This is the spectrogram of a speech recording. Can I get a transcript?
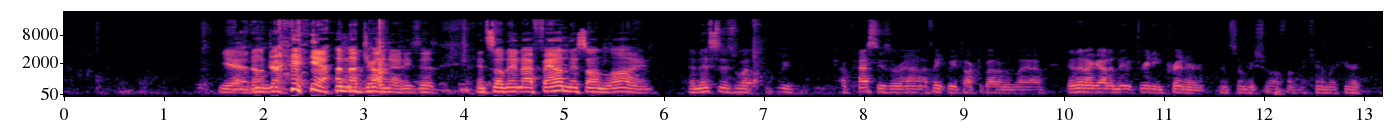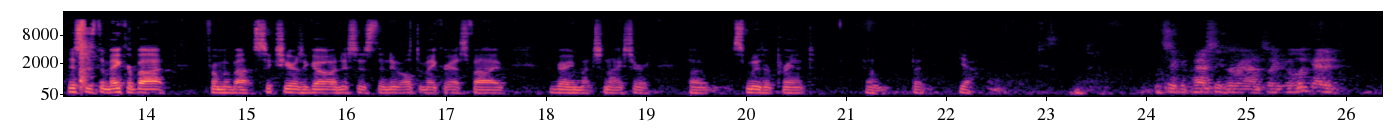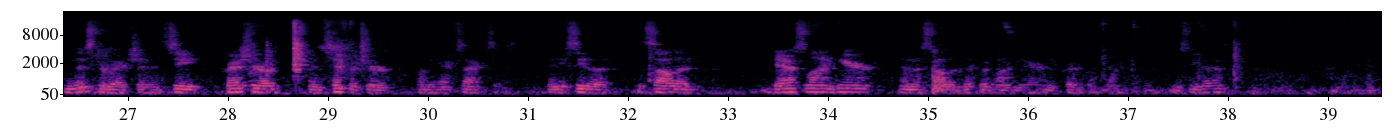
Yeah, don't draw. yeah, I'm not drawing that. He says, and so then I found this online, and this is what we. I passed these around. I think we talked about them in lab, and then I got a new 3D printer. And so let me show off on the camera here. This is the MakerBot from about six years ago, and this is the new Ultimaker S5, very much nicer uh, smoother print. Um, but yeah. So you can pass these around. So you can look at it in this direction and see pressure and temperature on the x-axis. And you see the, the solid gas line here and the solid liquid line there in the critical point. You see that?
